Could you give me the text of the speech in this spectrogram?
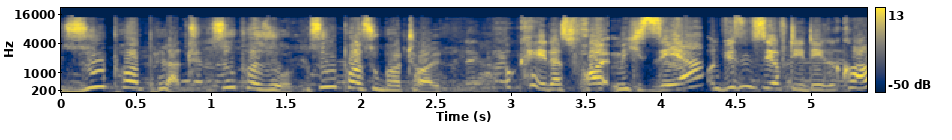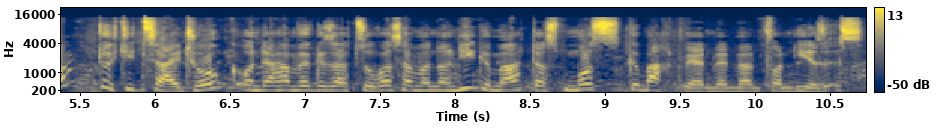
Super platt, super, super, super toll. Okay, das freut mich sehr. Und wie sind Sie auf die Idee gekommen? Durch die Zeitung. Und da haben wir gesagt, sowas haben wir noch nie gemacht. Das muss gemacht werden, wenn man von hier ist.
